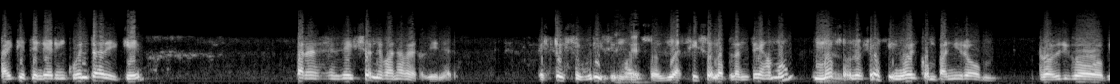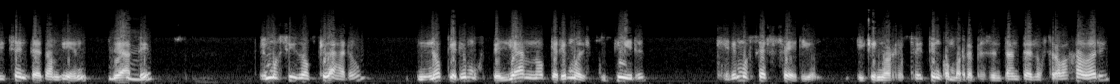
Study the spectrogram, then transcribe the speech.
hay que tener en cuenta de que para las elecciones van a haber dinero. Estoy segurísimo de eso. Y así se lo planteamos, no solo yo, sino el compañero Rodrigo Vicente también, de ATE. Hemos sido claros no queremos pelear, no queremos discutir, queremos ser serios y que nos respeten como representantes de los trabajadores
